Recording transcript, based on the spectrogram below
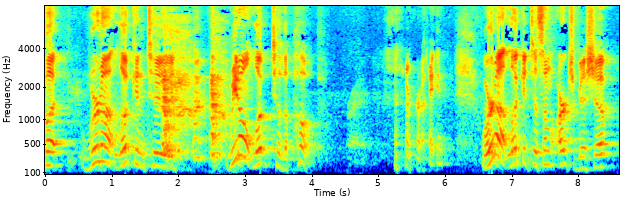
But we're not looking to, we don't look to the Pope. Right. right? We're not looking to some archbishop.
